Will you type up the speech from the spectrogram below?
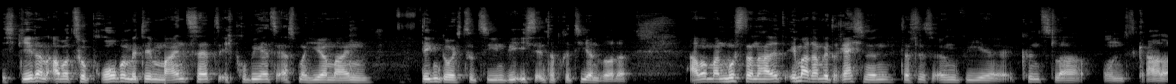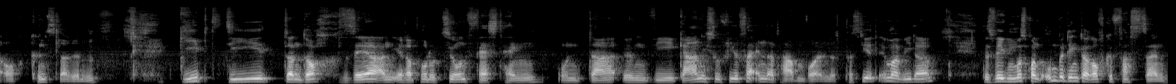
Ich gehe dann aber zur Probe mit dem Mindset, ich probiere jetzt erstmal hier mein Ding durchzuziehen, wie ich es interpretieren würde. Aber man muss dann halt immer damit rechnen, dass es irgendwie Künstler und gerade auch Künstlerinnen gibt, die dann doch sehr an ihrer Produktion festhängen und da irgendwie gar nicht so viel verändert haben wollen. Das passiert immer wieder. Deswegen muss man unbedingt darauf gefasst sein.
